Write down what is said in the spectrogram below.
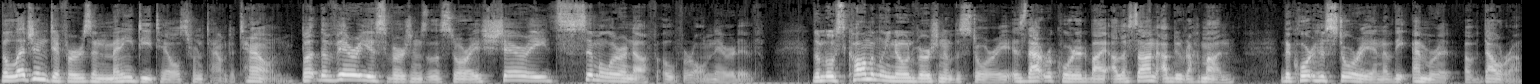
The legend differs in many details from town to town, but the various versions of the story share a similar enough overall narrative. The most commonly known version of the story is that recorded by Alassane Abdurrahman, the court historian of the Emirate of Daura.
